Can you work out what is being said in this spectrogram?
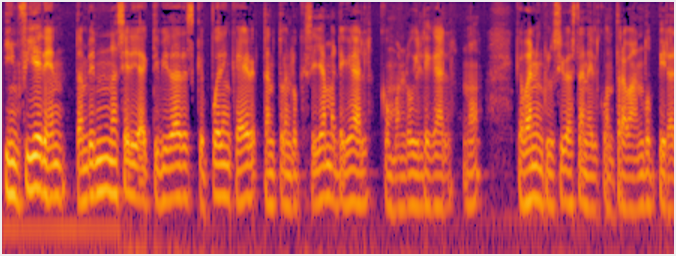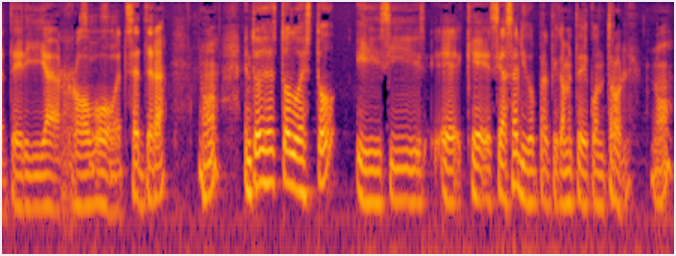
infieren también una serie de actividades que pueden caer tanto en lo que se llama legal como en lo ilegal, ¿no? Que van inclusive hasta en el contrabando, piratería, robo, etcétera, ¿no? Entonces todo esto y si eh, que se ha salido prácticamente de control, ¿no?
